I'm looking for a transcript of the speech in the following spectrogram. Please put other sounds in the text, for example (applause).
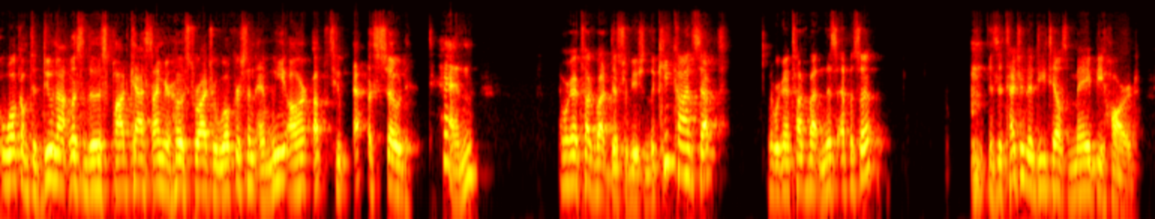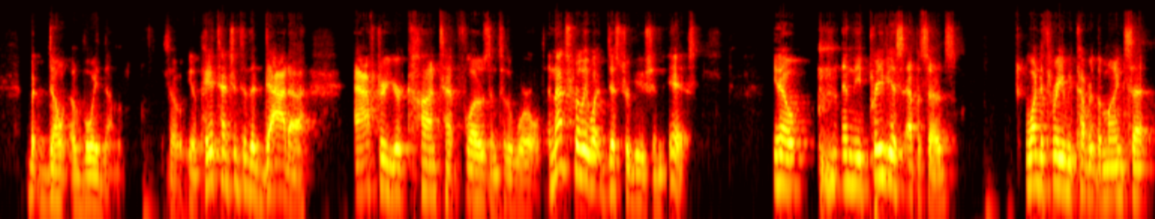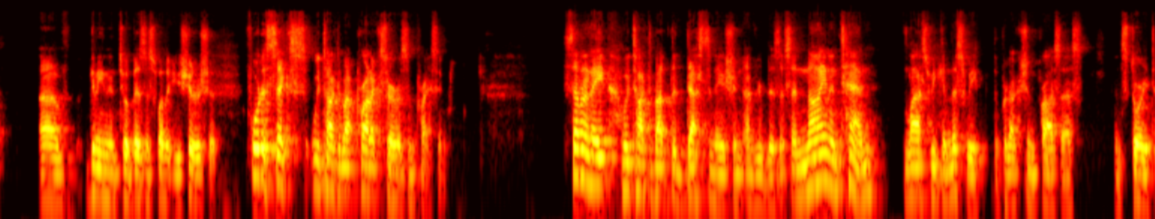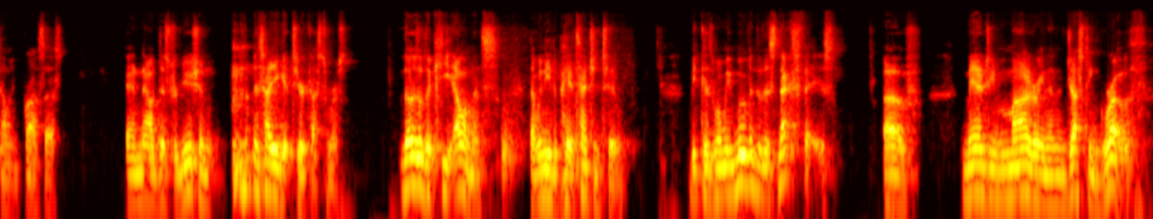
Welcome to Do Not Listen to This podcast. I'm your host, Roger Wilkerson, and we are up to episode 10. And we're going to talk about distribution. The key concept that we're going to talk about in this episode (clears throat) is attention to details may be hard, but don't avoid them. So, you know, pay attention to the data after your content flows into the world. And that's really what distribution is. You know, (clears throat) in the previous episodes, one to three, we covered the mindset of getting into a business, whether you should or should. Four to six, we talked about product, service, and pricing. Seven and eight, we talked about the destination of your business. And nine and 10, last week and this week, the production process and storytelling process. And now distribution (clears throat) is how you get to your customers. Those are the key elements that we need to pay attention to. Because when we move into this next phase of managing, monitoring, and adjusting growth,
